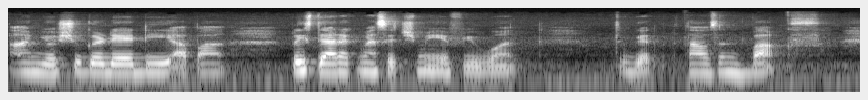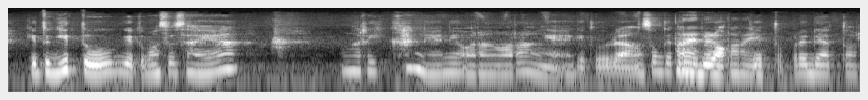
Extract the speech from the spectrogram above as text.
I'm your sugar daddy apa please direct message me if you want to get thousand bucks gitu-gitu gitu. Maksud saya mengerikan ya nih orang-orang ya gitu. Udah langsung kita Predator blok ya? gitu predator.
